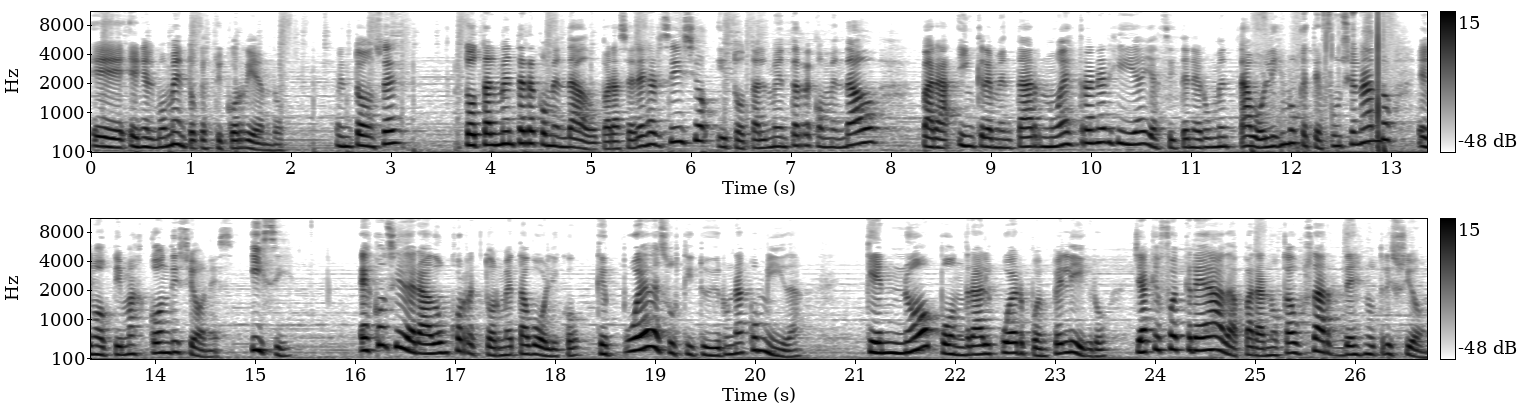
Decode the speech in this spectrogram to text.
eh, en el momento que estoy corriendo. Entonces, totalmente recomendado para hacer ejercicio y totalmente recomendado para incrementar nuestra energía y así tener un metabolismo que esté funcionando en óptimas condiciones. Easy es considerado un corrector metabólico que puede sustituir una comida que no pondrá el cuerpo en peligro ya que fue creada para no causar desnutrición.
